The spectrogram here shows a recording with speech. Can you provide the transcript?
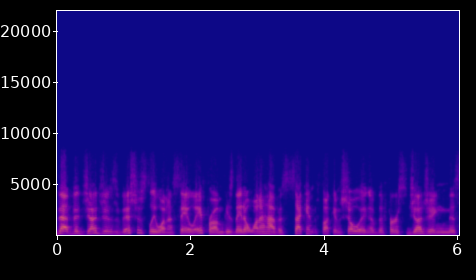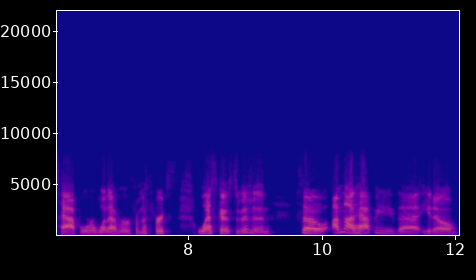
that the judges viciously want to stay away from because they don't want to have a second fucking showing of the first judging mishap or whatever from the first West Coast division. So I'm not happy that, you know,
